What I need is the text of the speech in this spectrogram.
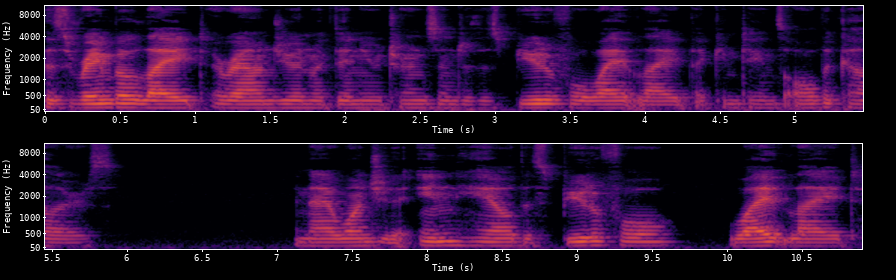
this rainbow light around you and within you turns into this beautiful white light that contains all the colors and I want you to inhale this beautiful white light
